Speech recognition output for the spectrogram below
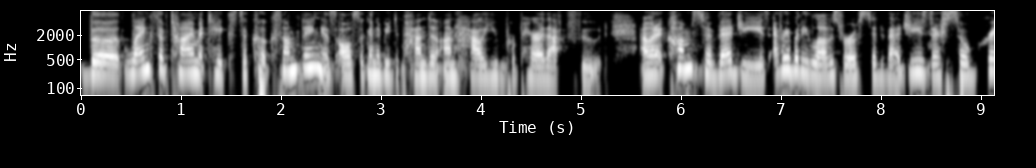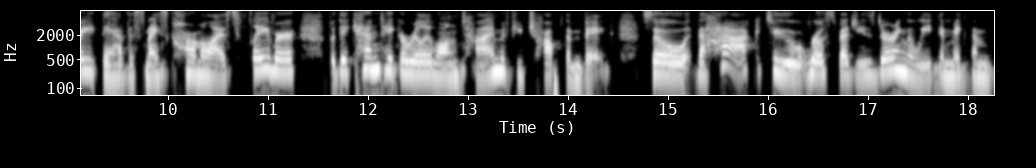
The length of time it takes to cook something is also going to be dependent on how you prepare that food. And when it comes to veggies, everybody loves roasted veggies. They're so great. They have this nice caramelized flavor, but they can take a really long time if you chop them big. So, the hack to roast veggies during the week and make them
